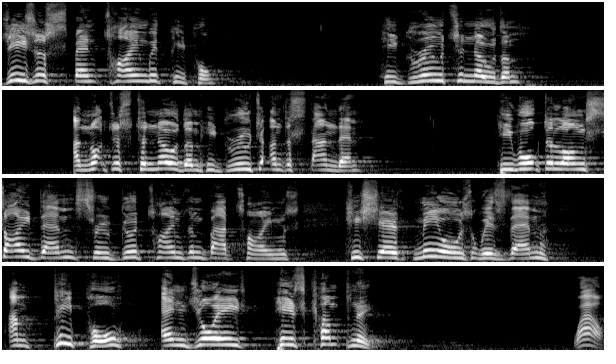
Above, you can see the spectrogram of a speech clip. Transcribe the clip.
Jesus spent time with people, he grew to know them, and not just to know them, he grew to understand them. He walked alongside them through good times and bad times. He shared meals with them, and people enjoyed his company. Wow.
